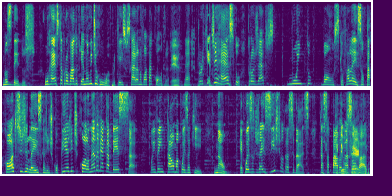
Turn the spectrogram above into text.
Nos dedos. O resto é aprovado que é nome de rua, porque isso os caras não votam contra. É. Né? Porque, de resto, projetos muito bons, que eu falei, são pacotes de leis que a gente copia e a gente cola. Não é da minha cabeça. Vou inventar uma coisa aqui. Não. É coisa que já existe em outras cidades. Caçapava Que não é aprovado.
